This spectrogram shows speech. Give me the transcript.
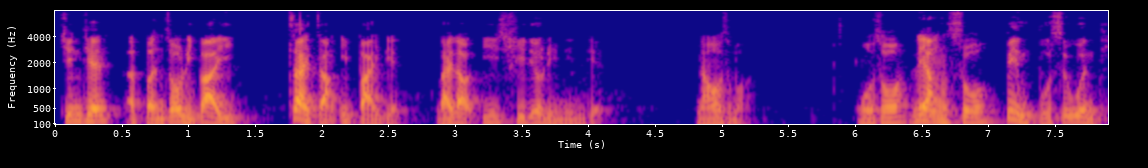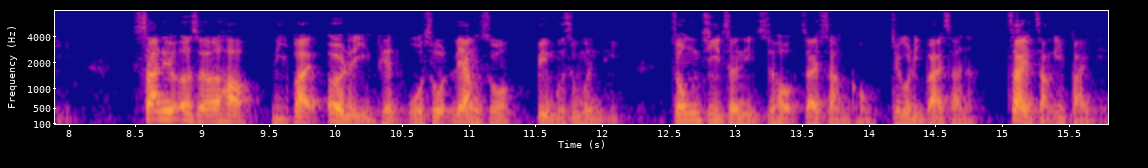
今天呃，本周礼拜一再涨一百点，来到一七六零零点，然后什么？我说量缩并不是问题。三月二十二号礼拜二的影片，我说量缩并不是问题。中继整理之后再上攻，结果礼拜三呢再涨一百点，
